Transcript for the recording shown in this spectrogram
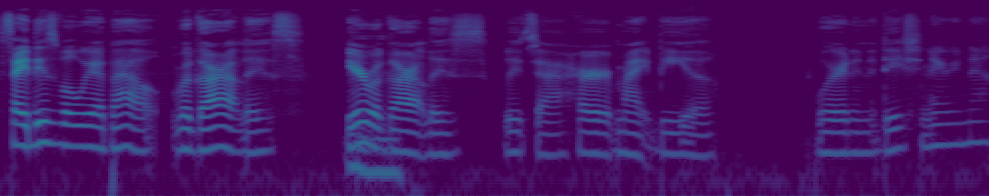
say this is what we're about, regardless, irregardless, which I heard might be a word in the dictionary now.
